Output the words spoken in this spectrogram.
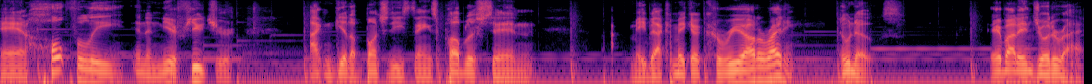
And hopefully, in the near future, I can get a bunch of these things published and maybe I can make a career out of writing. Who knows? Everybody enjoy the ride.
